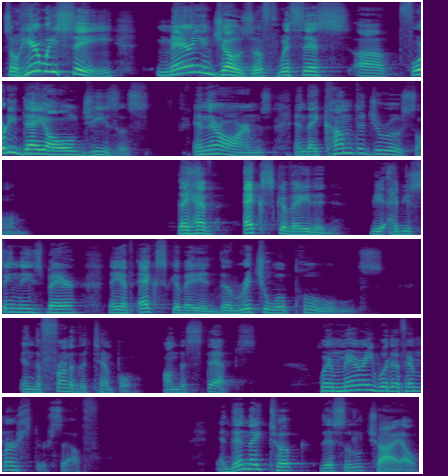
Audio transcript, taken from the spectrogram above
So, here we see Mary and Joseph with this 40 uh, day old Jesus in their arms, and they come to Jerusalem. They have excavated have you seen these bear? They have excavated the ritual pools in the front of the temple on the steps where Mary would have immersed herself. And then they took this little child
